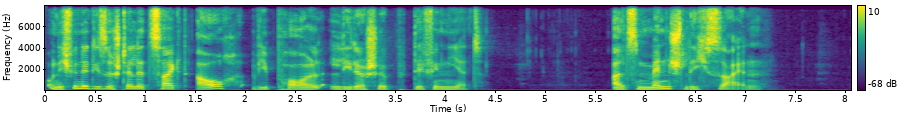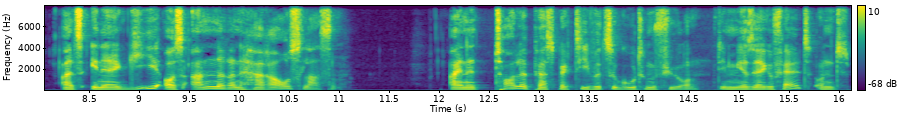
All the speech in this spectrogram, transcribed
Und ich finde, diese Stelle zeigt auch, wie Paul Leadership definiert. Als menschlich sein, als Energie aus anderen herauslassen. Eine tolle Perspektive zu gutem Führen, die mir sehr gefällt und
